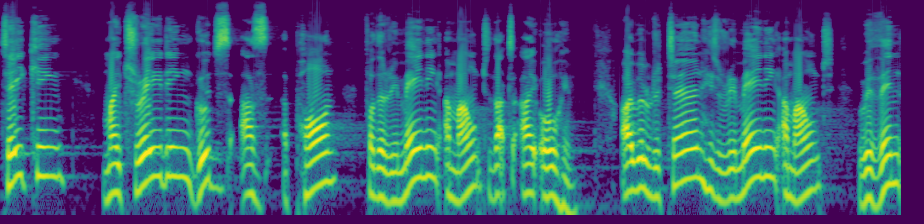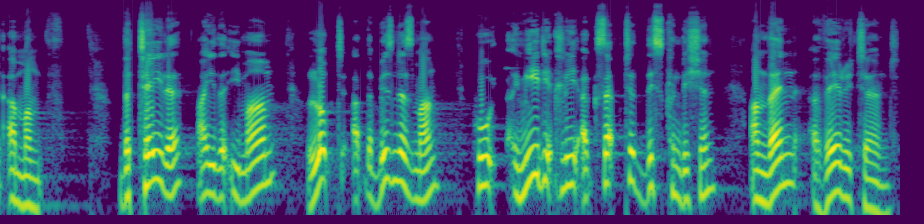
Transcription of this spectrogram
taking my trading goods as a pawn for the remaining amount that I owe him. I will return his remaining amount within a month. The tailor, i.e., the Imam, looked at the businessman who immediately accepted this condition and then they returned.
